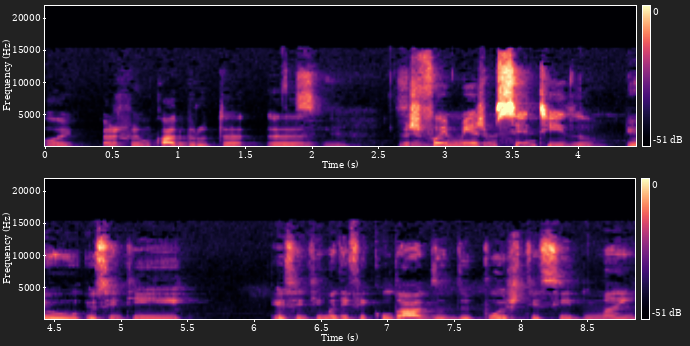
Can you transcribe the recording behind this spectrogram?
Oi, acho que foi um bocado bruta. uh, Sim. mas sim. foi mesmo sentido. Eu, eu senti eu senti uma dificuldade depois de ter sido mãe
